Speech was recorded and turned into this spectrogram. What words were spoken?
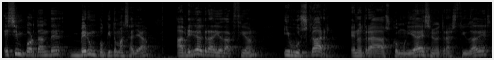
es importante ver un poquito más allá, abrir el radio de acción y buscar en otras comunidades, en otras ciudades,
